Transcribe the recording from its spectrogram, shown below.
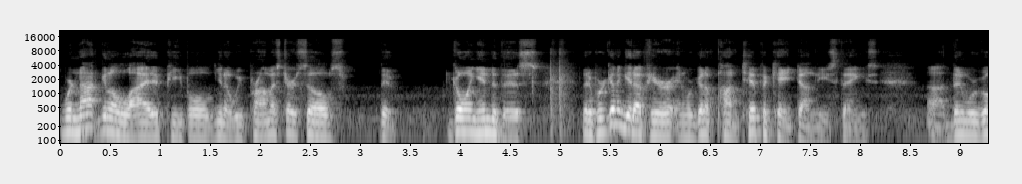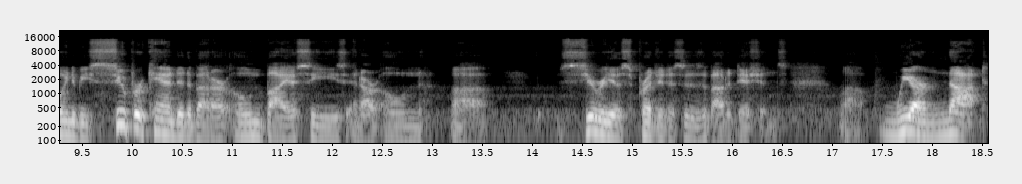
we're not going to lie to people. You know, we promised ourselves going into this, that if we're going to get up here and we're going to pontificate on these things, uh, then we're going to be super candid about our own biases and our own uh, serious prejudices about editions. Uh, we are not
